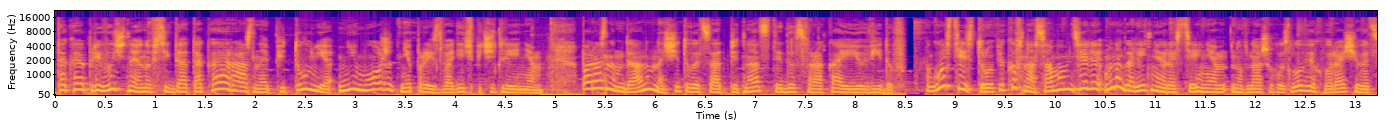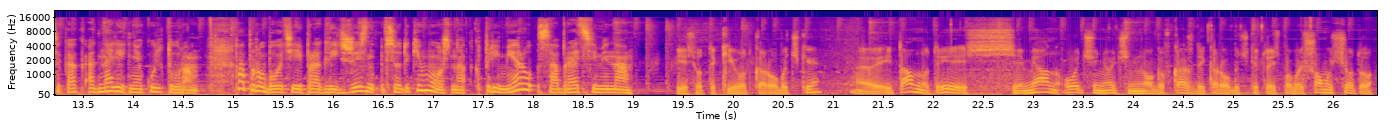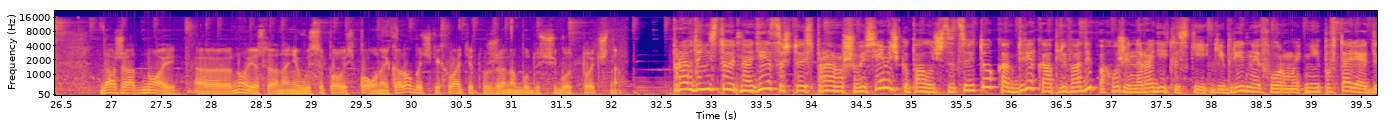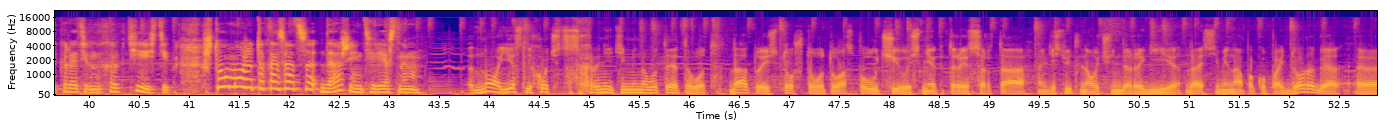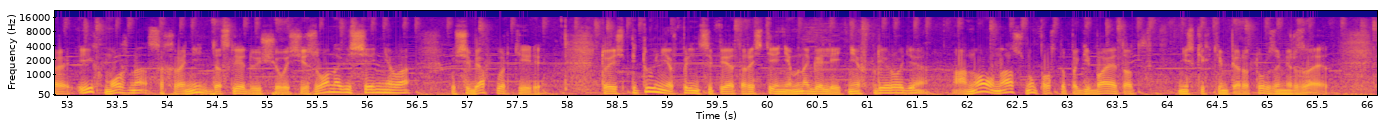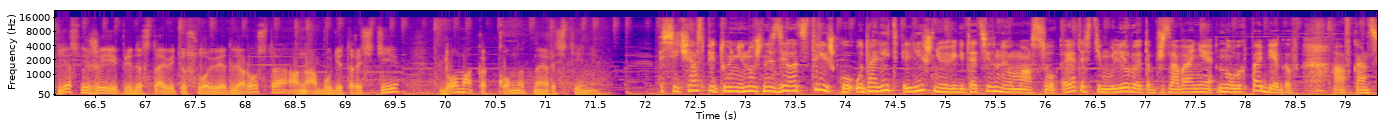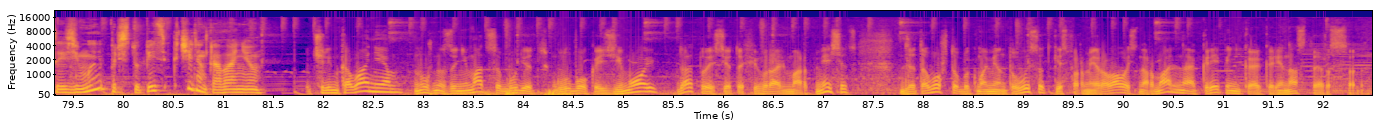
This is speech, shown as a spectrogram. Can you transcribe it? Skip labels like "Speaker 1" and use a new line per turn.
Такая привычная, но всегда такая разная петунья не может не производить впечатления. По разным данным насчитывается от 15 до 40 ее видов. Гости из тропиков на самом деле многолетнее растение, но в наших условиях выращивается как однолетняя культура. Попробовать ей продлить жизнь все-таки можно. К примеру, собрать семена.
Есть вот такие вот коробочки, и там внутри семян очень-очень много в каждой коробочке. То есть, по большому счету, даже одной, э, ну, если она не высыпалась, полной коробочки хватит уже на будущий год точно.
Правда, не стоит надеяться, что из проросшего семечка получится цветок, как две капли воды, похожие на родительские. Гибридные формы не повторяют декоративных характеристик, что может оказаться даже интересным.
Но если хочется сохранить именно вот это вот, да, то есть то, что вот у вас получилось, некоторые сорта действительно очень дорогие, да, семена покупать дорого, э, их можно сохранить до следующего сезона весеннего у себя в квартире. То есть петуния, в принципе, это растение многолетнее в природе, оно у нас, ну, просто погибает от низких температур, замерзает. Если же ей предоставить условия для роста, она будет расти дома как комнатное растение.
Сейчас петуне нужно сделать стрижку, удалить лишнюю вегетативную массу. Это стимулирует образование новых побегов. А в конце зимы приступить к черенкованию.
Черенкованием нужно заниматься будет глубокой зимой, да, то есть это февраль-март месяц, для того, чтобы к моменту высадки сформировалась нормальная, крепенькая коренастая рассада.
